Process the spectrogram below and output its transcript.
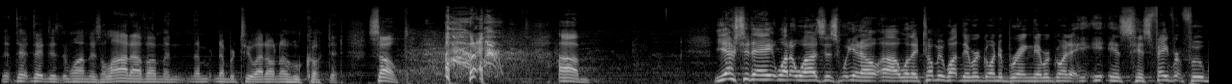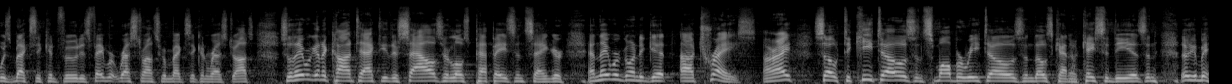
There, there, there's, one, there's a lot of them, and number, number two, I don't know who cooked it. So, um, Yesterday, what it was is, you know, uh, when they told me what they were going to bring, they were going to, his, his favorite food was Mexican food. His favorite restaurants were Mexican restaurants. So they were going to contact either Sal's or Los Pepes and Sanger, and they were going to get uh, trays, all right? So taquitos and small burritos and those kind of quesadillas. And, be,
